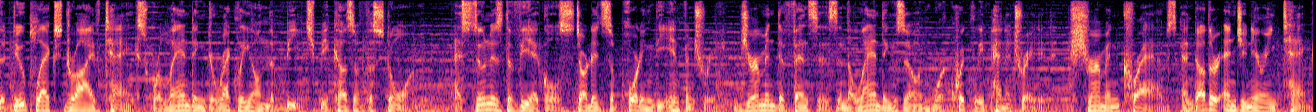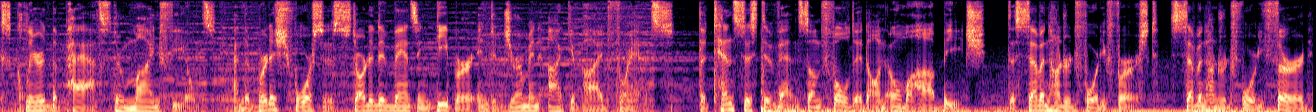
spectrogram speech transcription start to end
The duplex drive tanks were landing directly on the beach because of the storm. As soon as the vehicles started supporting the infantry, German defenses in the landing zone were quickly penetrated. Sherman Crabs and other engineering tanks cleared the paths through minefields, and the British forces started advancing deeper into German-occupied France. The tensest events unfolded on Omaha Beach the 741st, 743rd,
